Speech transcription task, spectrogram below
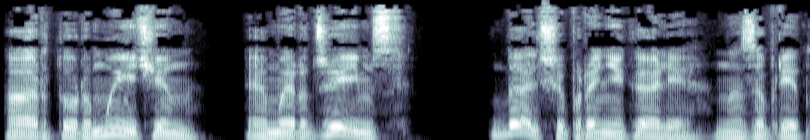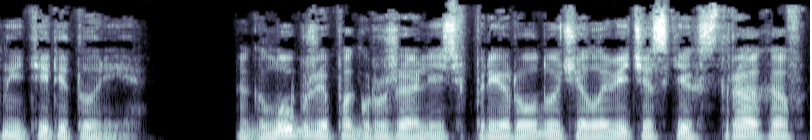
Артур Мейчин, Эмер Джеймс, дальше проникали на запретные территории. Глубже погружались в природу человеческих страхов,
